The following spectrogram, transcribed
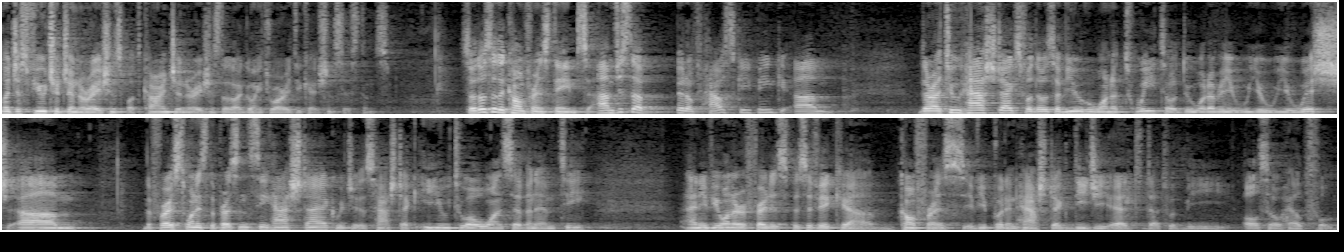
not just future generations, but current generations that are going through our education systems. So those are the conference themes. Um, just a bit of housekeeping. Um, there are two hashtags for those of you who want to tweet or do whatever you, you, you wish. Um, the first one is the presidency hashtag, which is hashtag EU2017MT. And if you want to refer to a specific uh, conference, if you put in hashtag DGEd, that would be also helpful.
